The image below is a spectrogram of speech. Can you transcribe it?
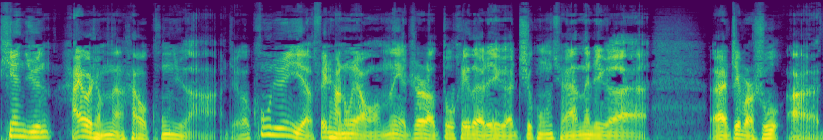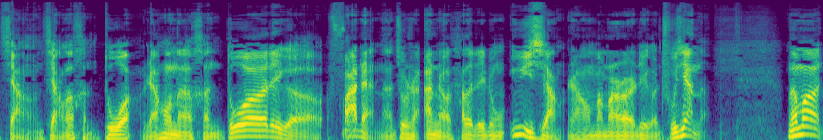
天军，还有什么呢？还有空军啊，这个空军也非常重要。我们也知道杜黑的这个制空权的这个。呃，这本书啊，讲讲了很多，然后呢，很多这个发展呢，就是按照他的这种预想，然后慢慢这个出现的。那么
